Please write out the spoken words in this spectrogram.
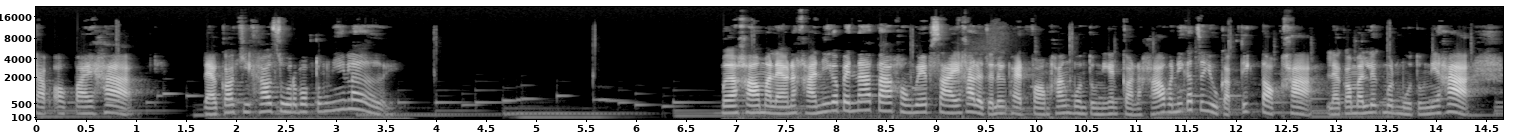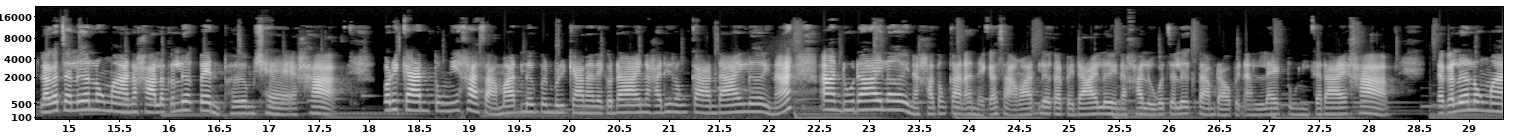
กลับออกไปค่ะ แล้วก็คลิกเข้าสู่ระบบตรงนี้เลย มื่อเข้ามาแล้วนะคะ นี่ก็เป็นหน้าตาของเว็บไซต์ค่ะเดี๋ยวจะเลือกแพลตฟอร์มข้างบนตรงนี้กันก่อนนะคะ วันนี้ก็จะอยู่กับ TikTok ค่ะ แล้วก็มาเลือกหมวดหมู่ตรงนี้ค่ะ แล้วก็จะเลื่อนลงมานะคะ แล้วก็เลือกเป็นเพิ่มแชร์ค่ะ บริการตรงนี้ค่ะสามารถเลือกเป็นบริการอะไรก็ได้นะคะ ที่ต้องการได้เลยนะ อ่านดูได้เลยนะคะต้องการอันไหนก็สามารถเลือกกันไปได้เลยนะคะ หรือว่าจะเลือกตามเราเป็นอันแรกตรงนี้ก็ได้ค่ะ แล้วก็เลื่อนลงมา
